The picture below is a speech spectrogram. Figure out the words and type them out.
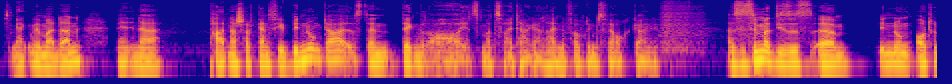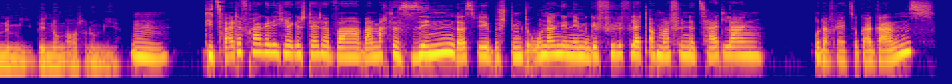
Das merken wir mal dann, wenn in der Partnerschaft ganz viel Bindung da ist, dann denken wir so, oh, jetzt mal zwei Tage alleine verbringen, das wäre auch geil. Also es ist immer dieses ähm, Bindung, Autonomie, Bindung, Autonomie. Mhm. Die zweite Frage, die ich ja gestellt habe, war, wann macht es Sinn, dass wir bestimmte unangenehme Gefühle vielleicht auch mal für eine Zeit lang oder vielleicht sogar ganz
